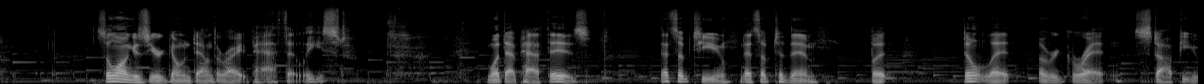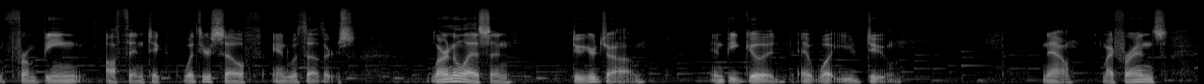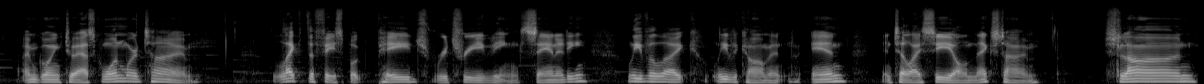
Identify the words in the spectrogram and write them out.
So long as you're going down the right path at least. what that path is, that's up to you. That's up to them. But don't let a regret stop you from being authentic with yourself and with others. Learn a lesson, do your job, and be good at what you do. Now, my friends, I'm going to ask one more time. Like the Facebook page Retrieving Sanity, leave a like, leave a comment, and until I see y'all next time, Shalom.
